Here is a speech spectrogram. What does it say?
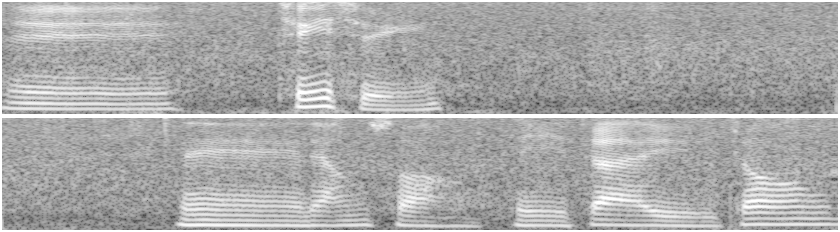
你清醒，你凉爽，你在雨中，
